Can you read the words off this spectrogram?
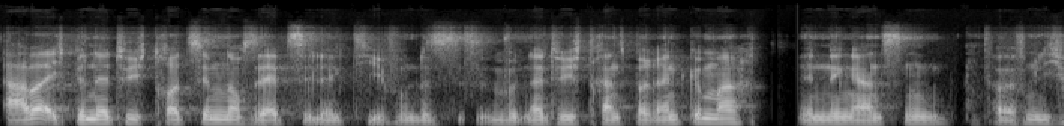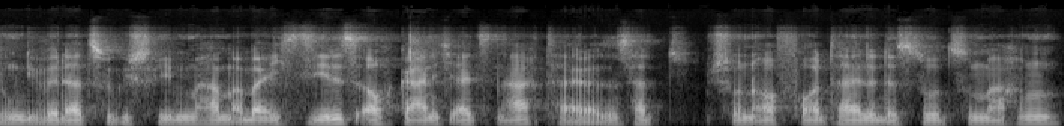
Aber ich bin natürlich trotzdem noch selbstselektiv und das wird natürlich transparent gemacht in den ganzen Veröffentlichungen, die wir dazu geschrieben haben. Aber ich sehe das auch gar nicht als Nachteil. Also es hat schon auch Vorteile, das so zu machen.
